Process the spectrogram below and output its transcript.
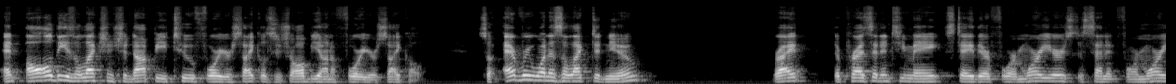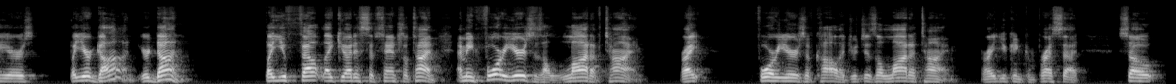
and all these elections should not be two four-year cycles. It should all be on a four-year cycle. So everyone is elected new, right? The presidency may stay there four more years, the Senate four more years, but you're gone. You're done. But you felt like you had a substantial time. I mean, four years is a lot of time, right? Four years of college, which is a lot of time, right? You can compress that. So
